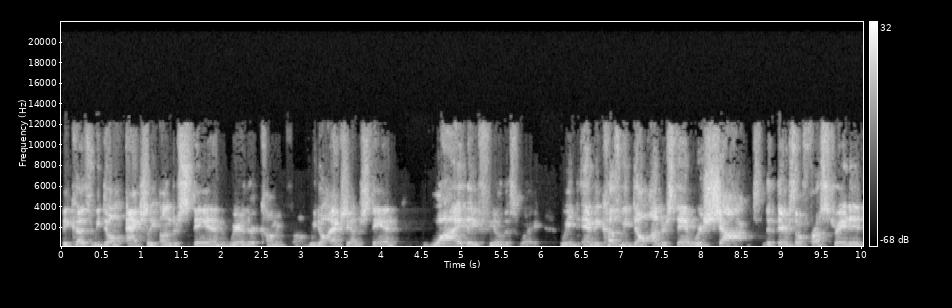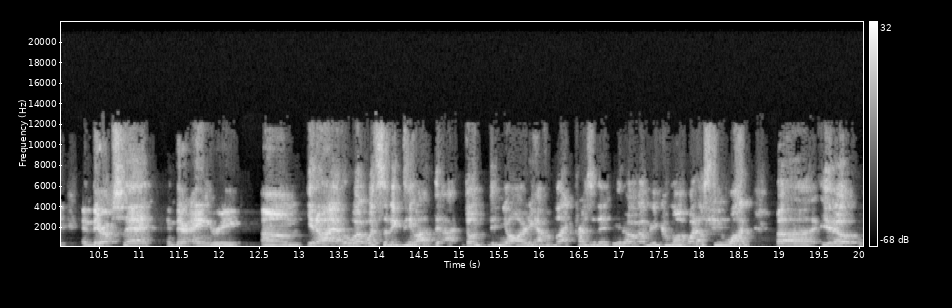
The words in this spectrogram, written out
because we don't actually understand where they're coming from. We don't actually understand why they feel this way. We and because we don't understand, we're shocked that they're so frustrated and they're upset and they're angry. Um, you know, I, what, what's the big deal? I, I don't didn't you already have a black president? You know, I mean, come on, what else do you want? Uh, you know,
